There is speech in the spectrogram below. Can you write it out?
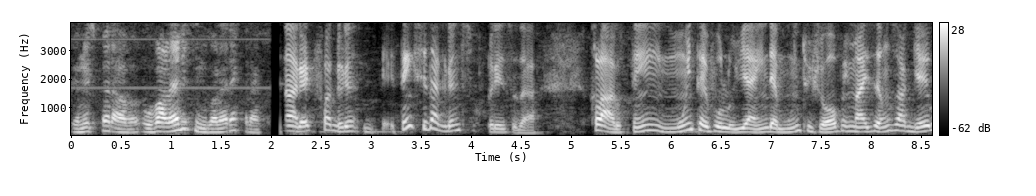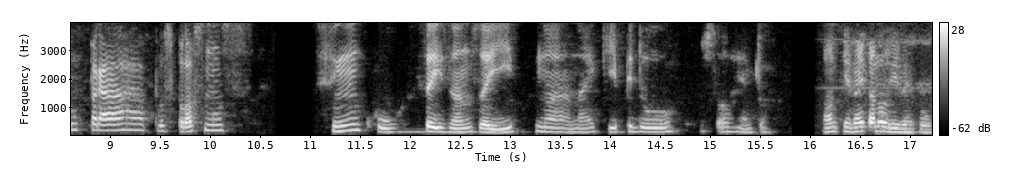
Eu não esperava. O Valério sim, o Valério é craque. Narek foi grande, tem sido a grande surpresa da. Claro, tem muito a evoluir ainda, é muito jovem, mas é um zagueiro para os próximos 5, 6 anos aí na, na equipe do, do Southampton. Ano que vem tá no Liverpool.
